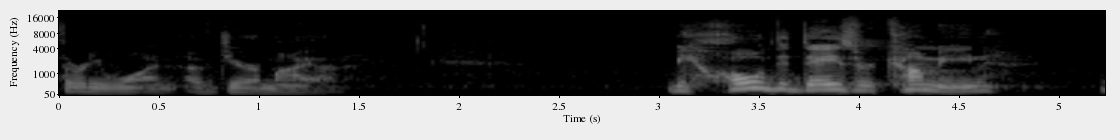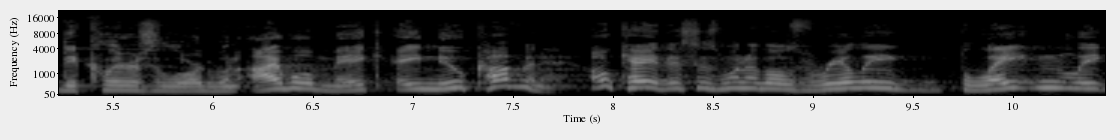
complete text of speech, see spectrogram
31 of Jeremiah. Behold, the days are coming, declares the Lord, when I will make a new covenant. Okay, this is one of those really blatantly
